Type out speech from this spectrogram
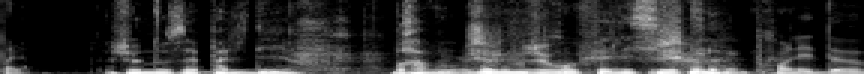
voilà. Je n'osais pas le dire. Bravo, je, vous, félicite. Je prends les deux.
